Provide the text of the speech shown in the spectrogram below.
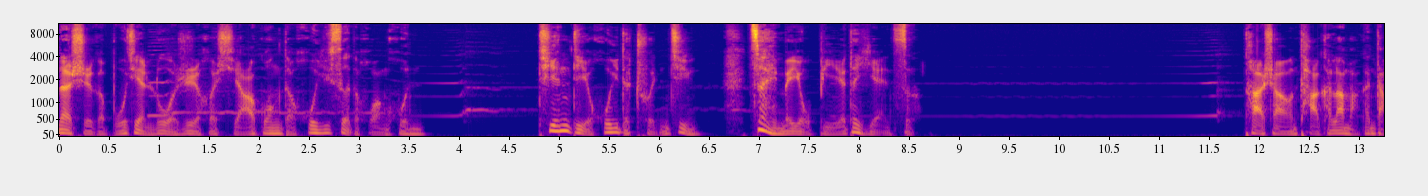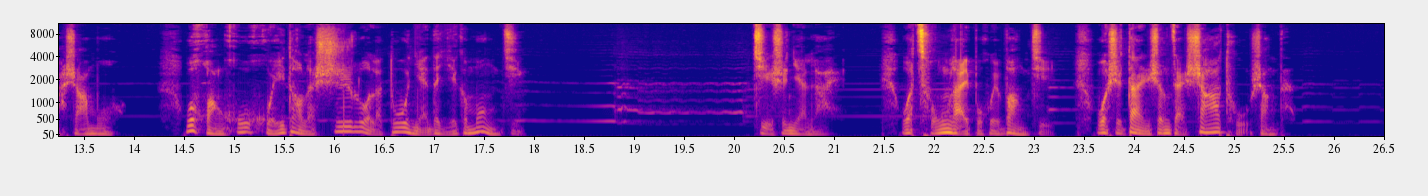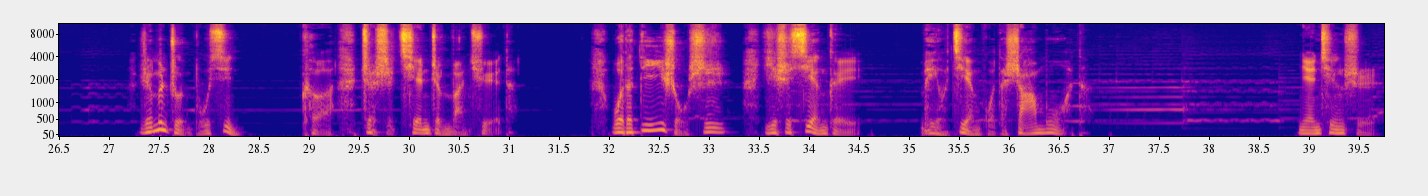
那是个不见落日和霞光的灰色的黄昏，天地灰的纯净，再没有别的颜色。踏上塔克拉玛干大沙漠，我恍惚回到了失落了多年的一个梦境。几十年来，我从来不会忘记，我是诞生在沙土上的。人们准不信。可这是千真万确的。我的第一首诗也是献给没有见过的沙漠的。年轻时，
